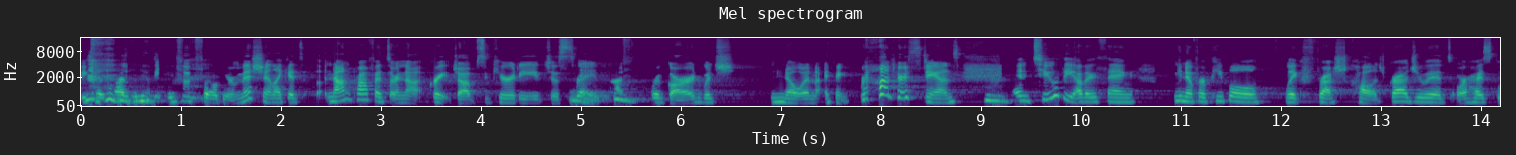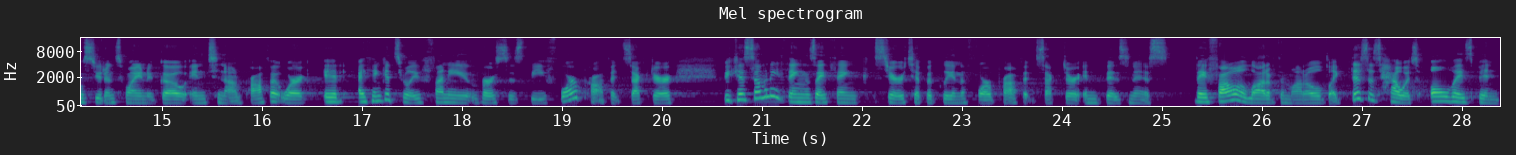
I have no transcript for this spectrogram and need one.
because that means that you fulfilled your mission like it's nonprofits are not great job security just right. in that regard which no one i think understands mm-hmm. and two the other thing you know for people like fresh college graduates or high school students wanting to go into nonprofit work, it I think it's really funny versus the for-profit sector because so many things I think stereotypically in the for-profit sector in business they follow a lot of the model of like this is how it's always been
